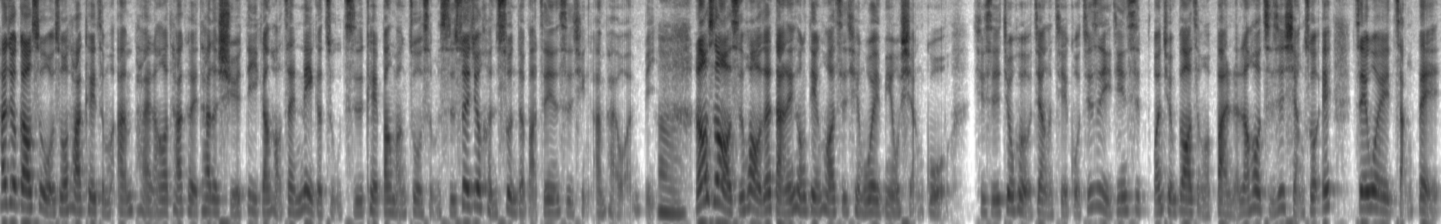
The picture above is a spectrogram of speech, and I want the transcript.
他就告诉我说，他可以怎么安排，然后他可以他的学弟刚好在那个组织可以帮忙做什么事，所以就很顺的把这件事情安排完毕。嗯然后说老实话，我在打那通电话之前，我也没有想过，其实就会有这样的结果。其实已经是完全不知道怎么办了，然后只是想说，诶，这位长辈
